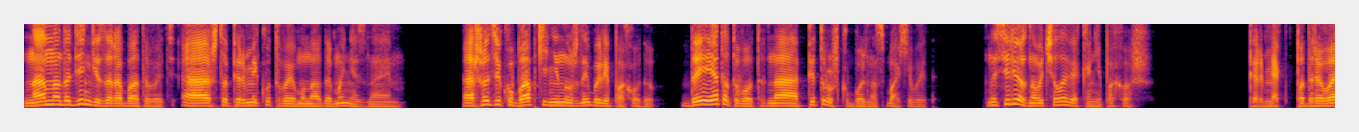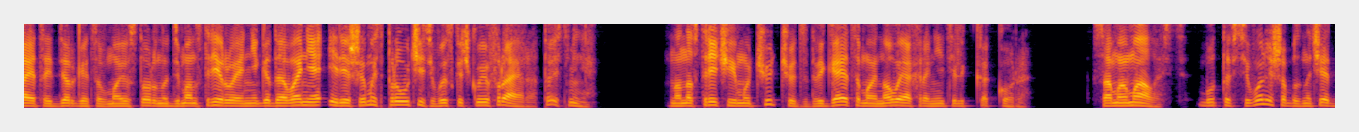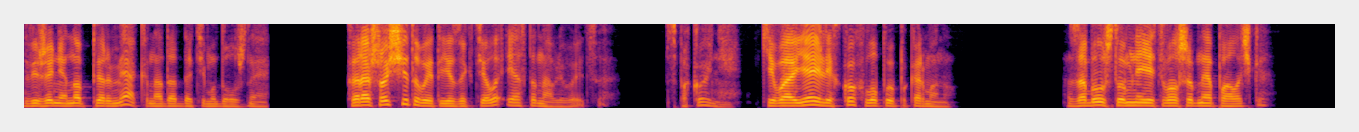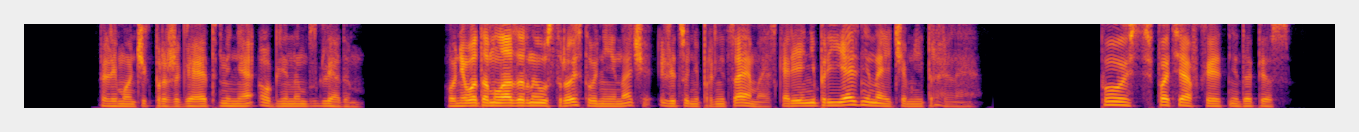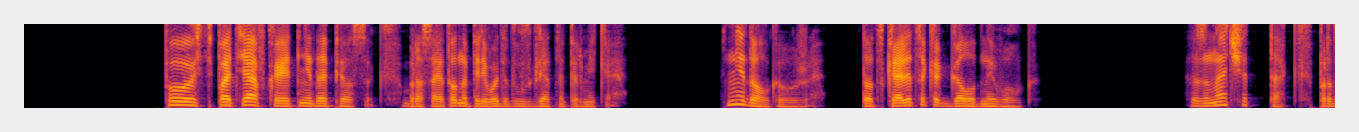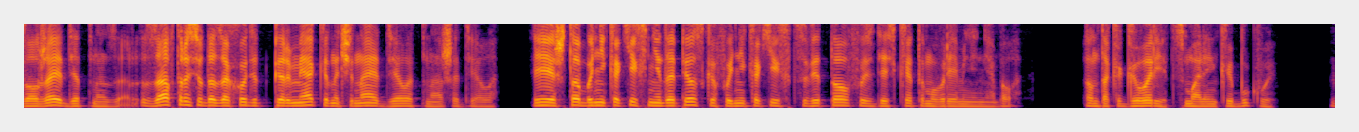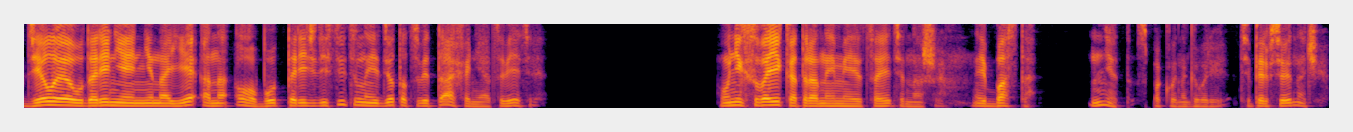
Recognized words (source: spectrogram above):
Нам надо деньги зарабатывать, а что пермяку твоему надо, мы не знаем. А Шотику бабки не нужны были, походу. Да и этот вот на Петрушку больно смахивает. На серьезного человека не похож. Пермяк подрывается и дергается в мою сторону, демонстрируя негодование и решимость проучить выскочку и фраера, то есть меня. Но навстречу ему чуть-чуть сдвигается мой новый охранитель Кокора. Самую малость, будто всего лишь обозначает движение, но пермяк, надо отдать ему должное, Хорошо считывает язык тела и останавливается. Спокойнее. Киваю я и легко хлопаю по карману. Забыл, что у меня есть волшебная палочка? Лимончик прожигает меня огненным взглядом. У него там лазерное устройство, не иначе, лицо непроницаемое, скорее неприязненное, чем нейтральное. Пусть потявкает недопес. Пусть потявкает недопесок, бросает он и переводит взгляд на пермяка. Недолго уже. Тот скалится, как голодный волк. «Значит так», — продолжает дед Назар. «Завтра сюда заходит пермяк и начинает делать наше дело. И чтобы никаких недопесков и никаких цветов здесь к этому времени не было. Он так и говорит, с маленькой буквы, делая ударение не на «е», а на «о», будто речь действительно идет о цветах, а не о цвете. У них свои катраны имеются, эти наши. И баста. Нет, спокойно говорю, теперь все иначе.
